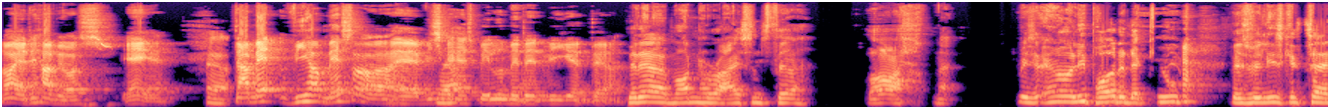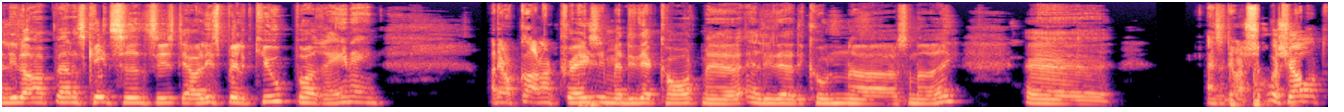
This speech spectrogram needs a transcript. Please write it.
Nå ja, det har vi også. Ja, ja. Ja. Der er ma- vi har masser, af, vi skal Ja. have spillet med den weekend der. Det der Modern Horizons der. Åh, oh, man. Hvis jeg, jeg har lige prøvet den der Cube, hvis vi lige skal tage en lille op, hvad der skete siden sidst. Jeg har jo lige spillet Cube på arenaen, og det var godt nok crazy med de der kort, med alle de der, de kunne og sådan noget, ikke? Øh, altså, det var super sjovt.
